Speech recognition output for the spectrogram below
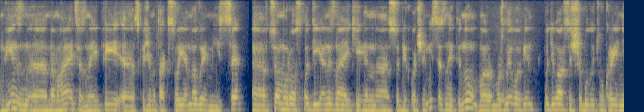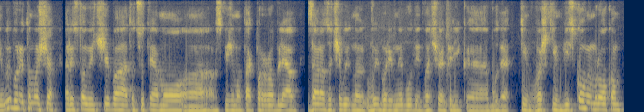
Він а, намагається знайти, а, скажімо так, своє нове місце а, в цьому розкладі. Я не знаю, яке він а, собі хоче місце знайти. Ну можливо, він сподівався, що будуть в Україні вибори, тому що Арестович багато цю тему, а, скажімо так, проробляв зараз. Очевидно, виборів не буде. 24 рік а, буде тим важким військовим роком,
